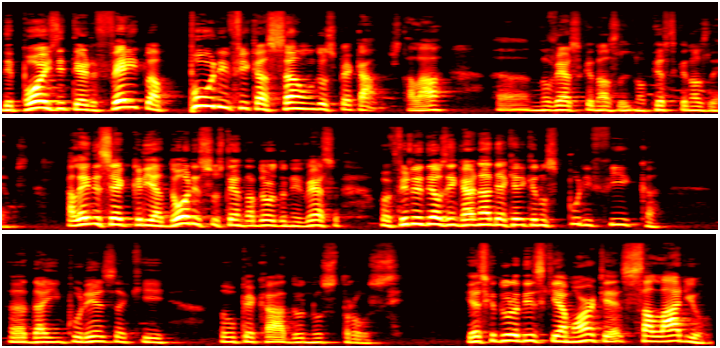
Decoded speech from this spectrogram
Depois de ter feito a purificação dos pecados. Está lá uh, no verso que nós, no texto que nós lemos. Além de ser criador e sustentador do universo, o Filho de Deus encarnado é aquele que nos purifica uh, da impureza que o pecado nos trouxe. E a Escritura diz que a morte é salário,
